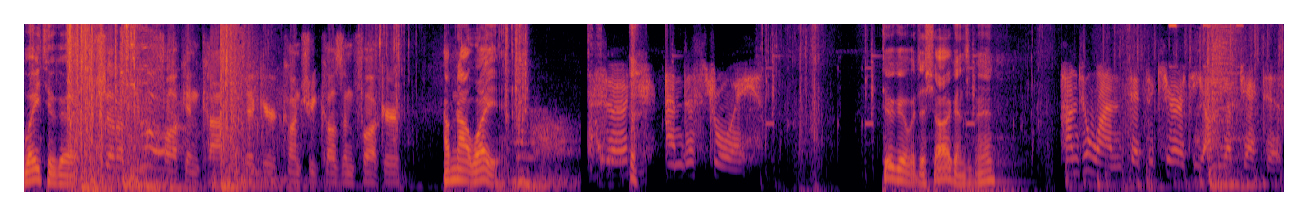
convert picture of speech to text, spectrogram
Way too good. Shut up, you fucking cotton picker, country cousin fucker. I'm not white. Search and destroy. Too good with the shotguns, man. Hunter 1 set security on the objectives.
